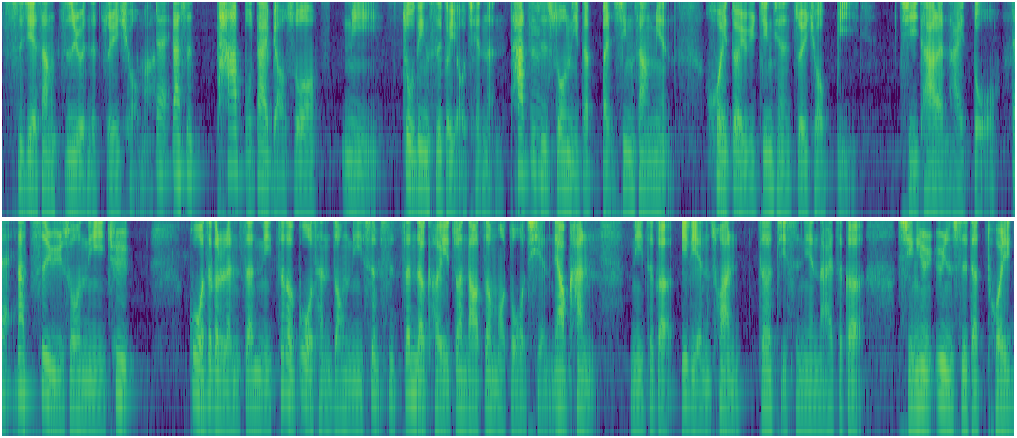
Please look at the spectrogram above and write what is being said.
世界上资源的追求嘛。对。但是它不代表说你注定是个有钱人，它只是说你的本性上面会对于金钱的追求比其他人还多。对那至于说你去过这个人生，你这个过程中，你是不是真的可以赚到这么多钱？要看你这个一连串这几十年来这个行运运势的推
